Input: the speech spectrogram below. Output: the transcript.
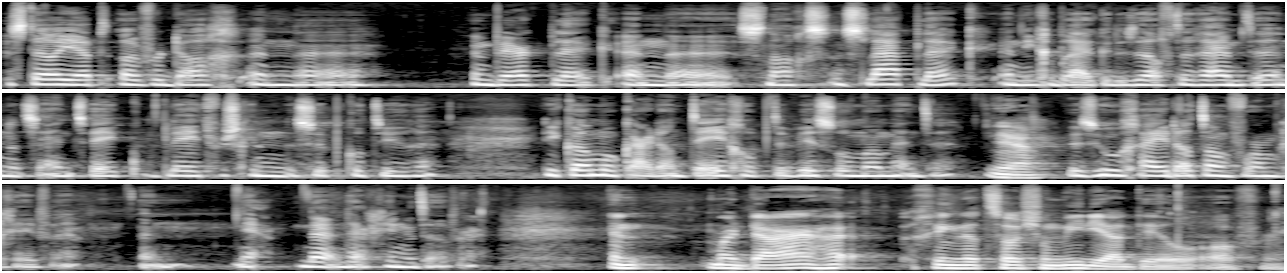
stel je hebt overdag een. Uh, een werkplek en uh, s'nachts een slaapplek. En die gebruiken dezelfde ruimte. En dat zijn twee compleet verschillende subculturen. Die komen elkaar dan tegen op de wisselmomenten. Ja. Dus hoe ga je dat dan vormgeven? En ja, daar, daar ging het over. En, maar daar ging dat social media deel over?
